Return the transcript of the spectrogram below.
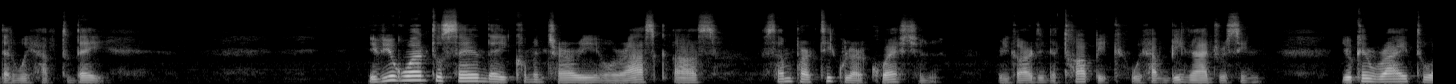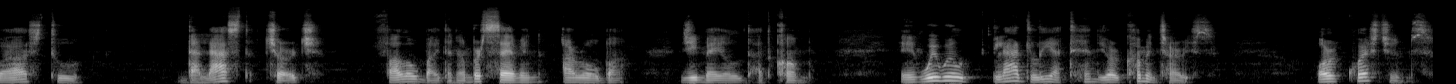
that we have today. If you want to send a commentary or ask us some particular question regarding the topic we have been addressing, you can write to us to the last church followed by the number 7 arroba gmail.com and we will gladly attend your commentaries or questions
